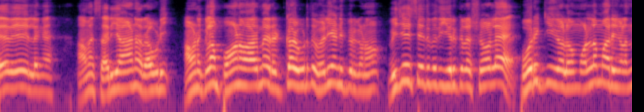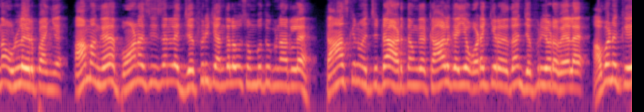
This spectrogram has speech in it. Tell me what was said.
தேவையே இல்லைங்க. அவன் சரியான ரவுடி. அவனுக்கெல்லாம் போன வாரமே ரெட் கார்டு கொடுத்து வெளியே அனுப்பியிருக்கணும். விஜய் சேதுபதி இருக்கிற ஷோல பொறுக்கிகளும் ஒல்லமாரிகளும் தான் உள்ள இருப்பாங்க. ஆமாங்க போன சீசன்ல ஜெஃப்ரிக்கு அந்த அளவு சொம்பு தூக்குனார்ல. டாஸ்க்னு வச்சுட்டா அடுத்தவங்க கால் கையை உடைக்கிறது தான் ஜெஃப்ரியோட வேலை. அவனுக்கு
